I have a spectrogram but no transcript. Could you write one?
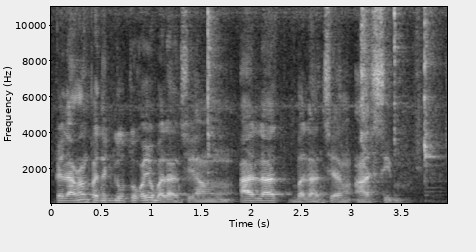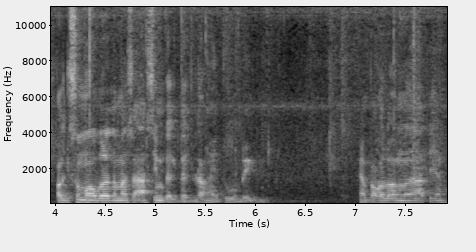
Kailangan pag nagluto kayo, balanse ang alat, balanse ang asim. Pag sumobra naman sa asim, dagdag lang yung tubig. Yan, pakuluan muna natin yan.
